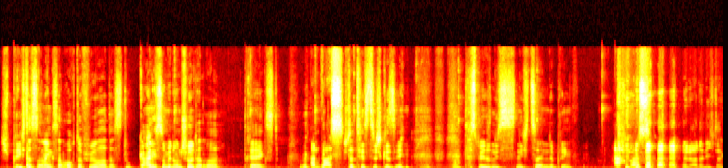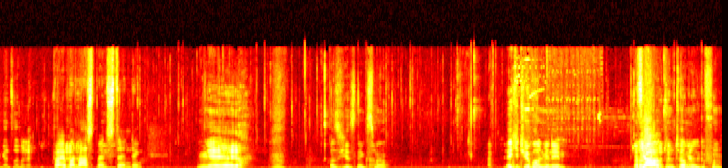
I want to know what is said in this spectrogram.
spricht das langsam auch dafür, dass du gar nicht so mit Unschuld äh, trägst. An was? Statistisch gesehen. Dass wir es nicht zu Ende bringen. Ach was. da hat er nicht dann ganz unrecht. Ich war immer Last Man Standing. Ja, ja, ja. Also hier ist nichts Ja. mehr. Welche Tür wollen wir nehmen? Oder Ja, hat jemand ein Terminal gefunden?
